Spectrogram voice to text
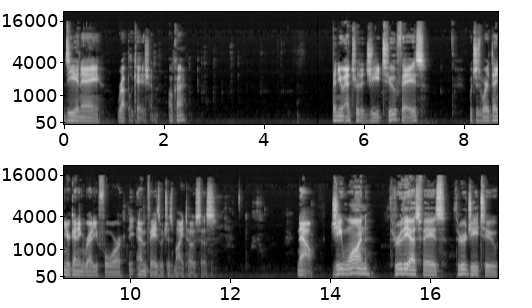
DNA replication, okay? Then you enter the G2 phase, which is where then you're getting ready for the M phase, which is mitosis. Now, G1 through the S phase, through G2,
